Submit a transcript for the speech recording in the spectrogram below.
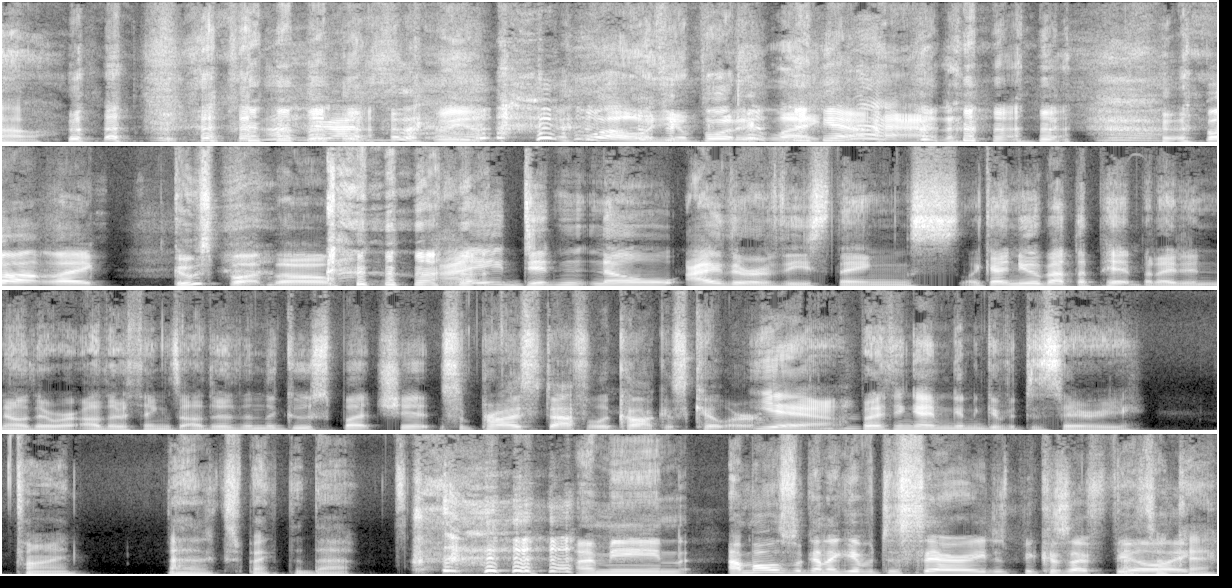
Oh, I think I just- I mean, well, when you put it like Yeah. that. but like Goose Butt, though. I didn't know either of these things. Like I knew about the pit, but I didn't know there were other things other than the goose butt shit. Surprise Staphylococcus killer. Yeah, mm-hmm. but I think I'm gonna give it to Ceri. fine. I expected that. I mean, I'm also going to give it to Ceri just because I feel That's like, okay.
